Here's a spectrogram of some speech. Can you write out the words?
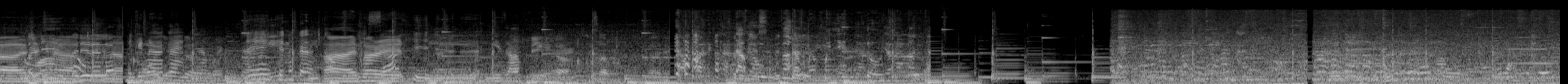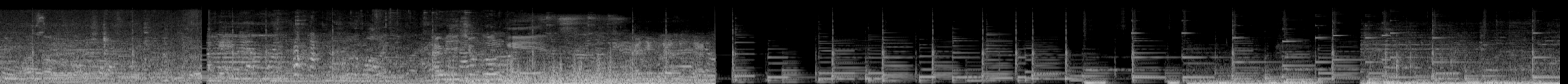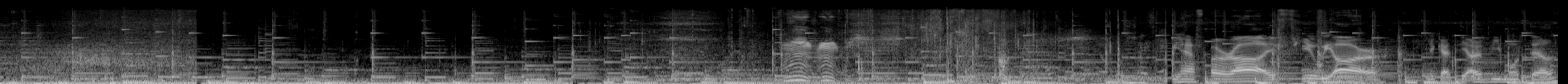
Hai, Sabrina. Tadi rela. Kenalkan Eh, kenalkan Hai, Farid. Ni Zafir Tak tak menyentuh Kami cukup guys. We have arrived. Here we are dekat TRV Motel.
